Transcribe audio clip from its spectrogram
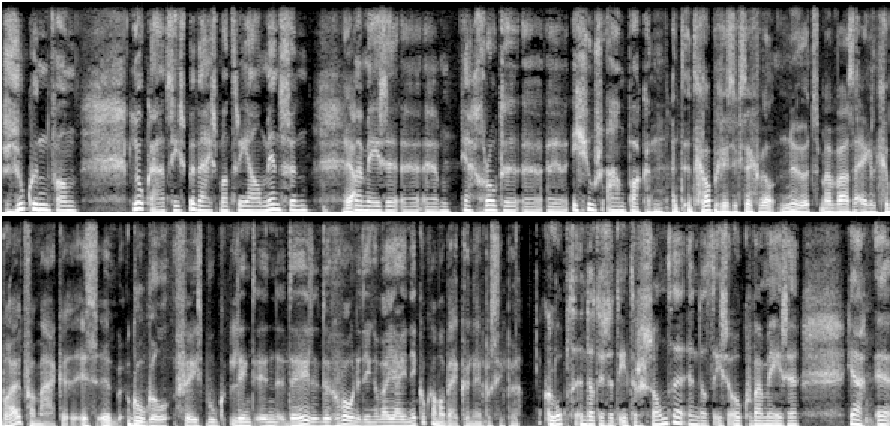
zoeken van locaties, bewijsmateriaal, mensen... Ja. waarmee ze uh, um, ja, grote issues aanpakken. Het, het grappige is, ik zeg wel nerd... maar waar ze eigenlijk gebruik van maken is uh, Google, Facebook, LinkedIn... De, hele, de gewone dingen waar jij en ik ook allemaal bij kunnen in principe. Klopt, en dat is het interessante. En dat is ook waarmee ze ja, uh, uh,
